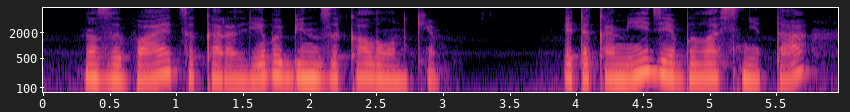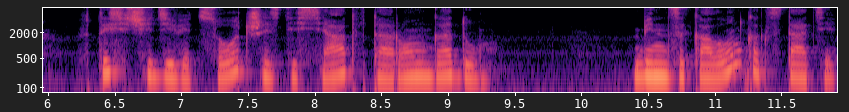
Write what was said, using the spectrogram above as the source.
– называется «Королева бензоколонки». Эта комедия была снята в 1962 году. Бензоколонка, кстати,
